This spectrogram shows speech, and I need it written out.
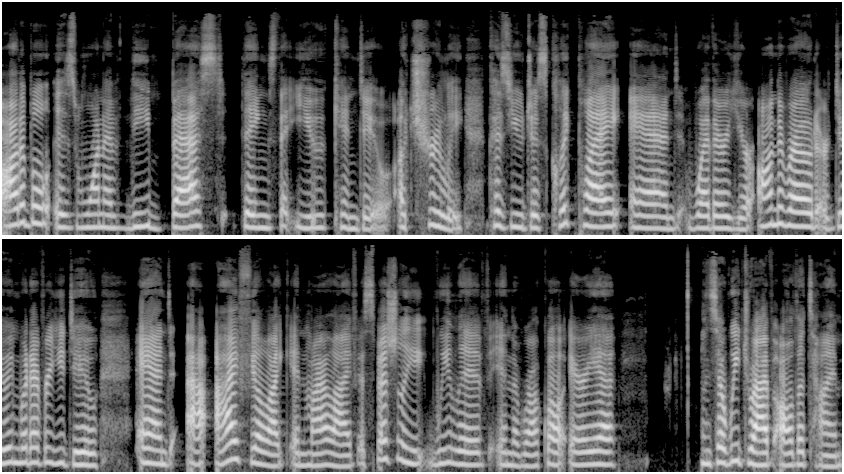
Audible is one of the best things that you can do, uh, truly, because you just click play, and whether you're on the road or doing whatever you do, and I, I feel like in my life, especially we live in the Rockwall area and so we drive all the time.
